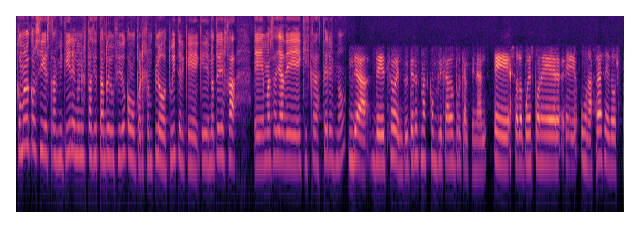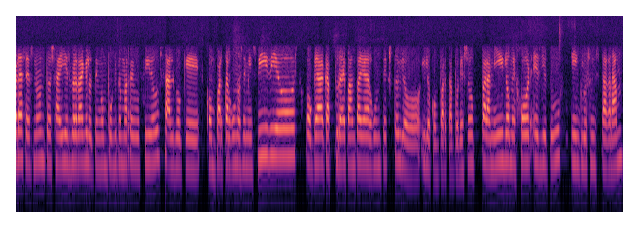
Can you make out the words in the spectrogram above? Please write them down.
¿Cómo lo consigues transmitir en un espacio tan reducido como, por ejemplo, Twitter, que, que no te deja eh, más allá de X caracteres, ¿no? Ya, de hecho en Twitter es más complicado porque al final eh, solo puedes poner eh, una frase, dos frases, ¿no? Entonces ahí es verdad que lo tengo un poquito más reducido, salvo que comparta algunos de mis vídeos o que haga captura de pantalla de algún texto y lo, y lo comparta. Por eso para mí lo mejor es YouTube e incluso Instagram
